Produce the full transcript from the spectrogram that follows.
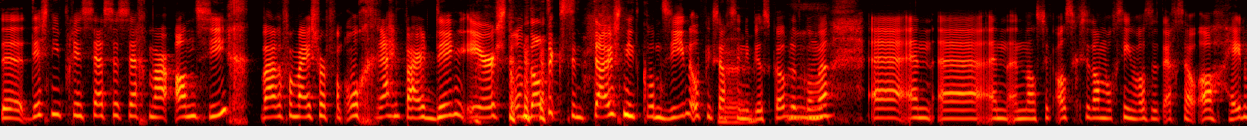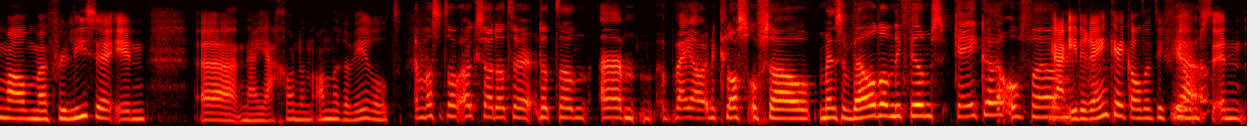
de Disney-prinsessen, zeg maar, aan zich... waren voor mij een soort van ongrijpbaar ding eerst. omdat ik ze thuis niet kon zien. Of ik zag ze in de bioscoop, dat kon wel. Eh, en eh, en, en als, ik, als ik ze dan mocht zien, was het echt zo... Oh, helemaal me verliezen in... eh, nou ja, gewoon een andere wereld. En was het dan ook zo dat er dat dan ehm, bij jou in de klas of zo mensen wel dan die films keken? Of, ehm, Ja, iedereen keek altijd die Ja. films. En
